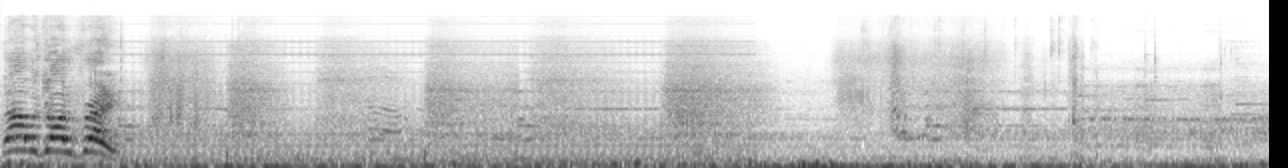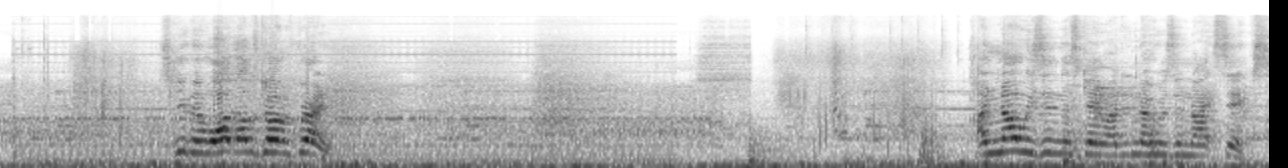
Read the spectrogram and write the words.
That was Golden Freddy! Excuse me, what? That was Golden Freddy! I know he's in this game. I didn't know he was in Night 6.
